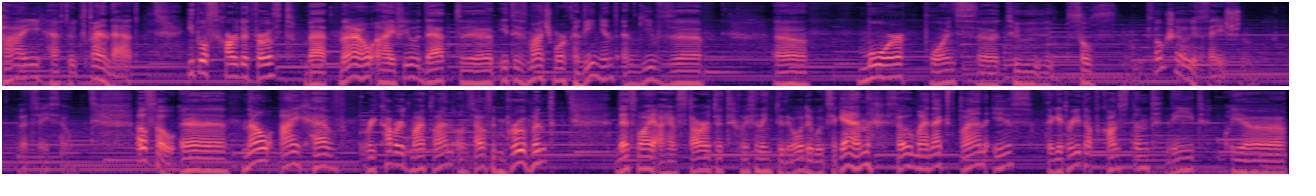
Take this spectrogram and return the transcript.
I have to explain that. It was hard at first, but now I feel that uh, it is much more convenient and gives uh, more points to so socialization let's say so. Also, uh, now I have recovered my plan on self-improvement, that's why I have started listening to the audiobooks again, so my next plan is to get rid of constant need uh,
